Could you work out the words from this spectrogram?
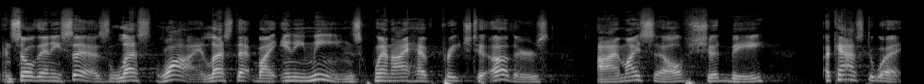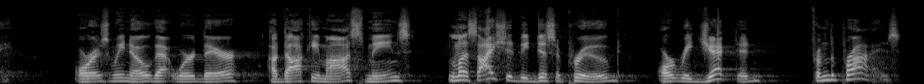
And so then he says, lest why? Lest that by any means, when I have preached to others, I myself should be a castaway. Or as we know that word there, adokimos means unless I should be disapproved or rejected from the prize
